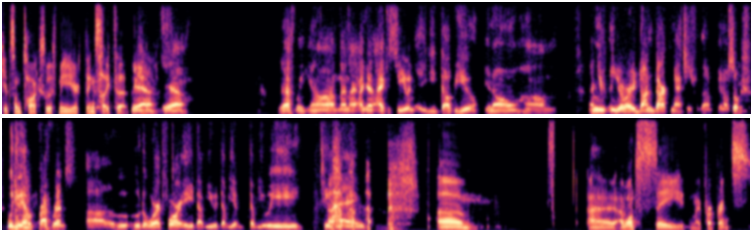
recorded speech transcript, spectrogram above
get some talks with me or things like that yeah yeah definitely you know and i i, I can see you in aew you know um and you you already done dark matches for them. You know, so would you have a uh-huh. preference uh, who who to work for? AEW, WWE, TNA. um, I I won't say my preference,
